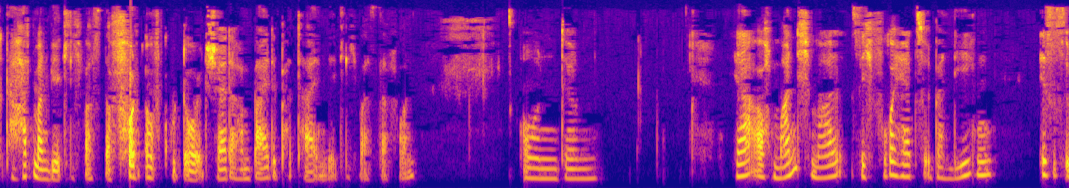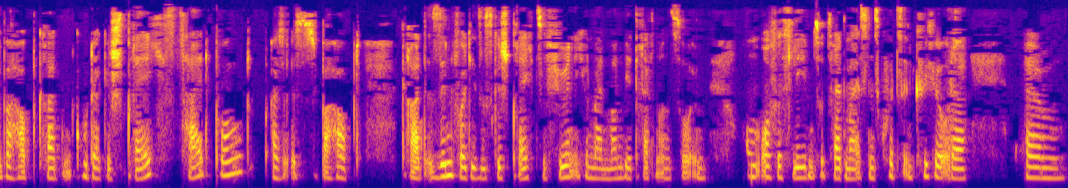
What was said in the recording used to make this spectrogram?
Da hat man wirklich was davon auf gut Deutsch. Ja, da haben beide Parteien wirklich was davon. Und ähm, ja, auch manchmal sich vorher zu überlegen, ist es überhaupt gerade ein guter Gesprächszeitpunkt? Also ist es überhaupt gerade sinnvoll, dieses Gespräch zu führen? Ich und mein Mann, wir treffen uns so im Homeoffice-Leben zurzeit meistens kurz in Küche oder ähm,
